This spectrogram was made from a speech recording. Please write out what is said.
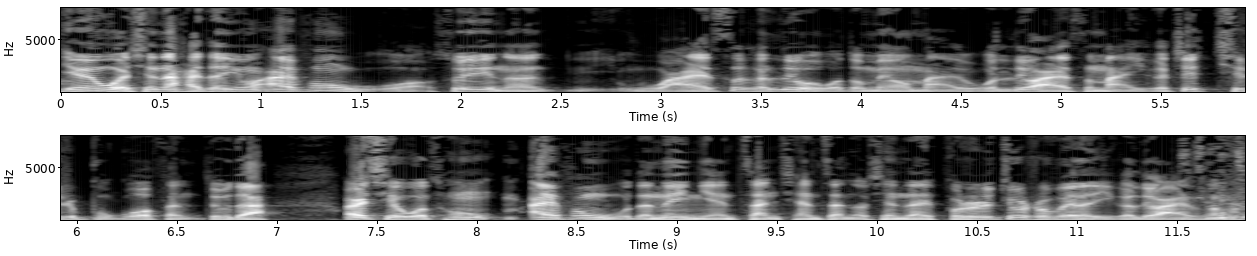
因为我现在还在用 iPhone 五，所以呢，五 S 和六我都没有买，我六 S 买一个，这其实不过分，对不对？而且我从 iPhone 五的那年攒钱攒到现在，不是就是为了一个六 S 吗？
